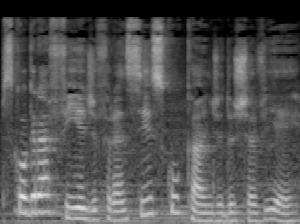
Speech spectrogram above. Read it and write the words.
psicografia de Francisco Cândido Xavier.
